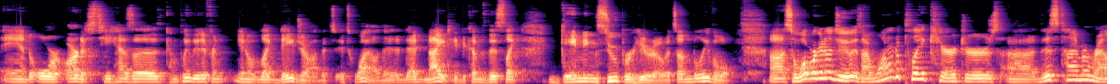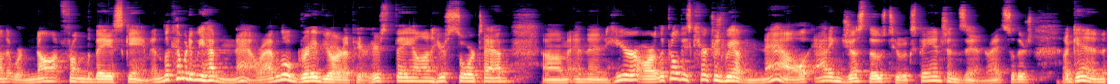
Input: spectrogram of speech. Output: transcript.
and or artist. He has a completely different, you know, like day job. It's it's wild. At, at night, he becomes this like gaming superhero. It's unbelievable. Uh, so what we're gonna do is I wanted to play characters uh, this time around that were not from the base game game. And look how many we have now. Right? I have a little graveyard up here. Here's Phaon, here's Sortab, um, and then here are, look at all these characters we have now, adding just those two expansions in, right? So there's, again,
